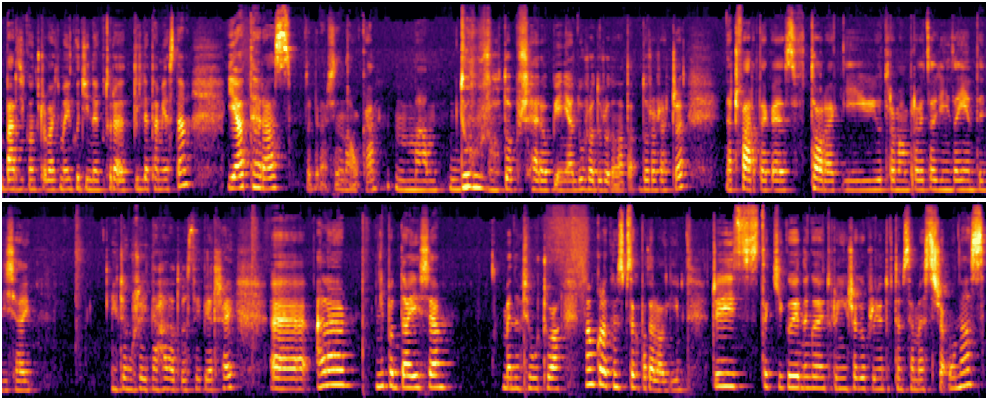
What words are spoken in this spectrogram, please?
bardziej kontrolować moje godziny, które ile tam jestem. Ja teraz zabieram się za naukę. Mam dużo do przerobienia, dużo, dużo do notat, dużo rzeczy. Na czwartek jest wtorek i jutro mam prawie cały dzień zajęty dzisiaj. Jeszcze muszę iść na halę o 21. E, ale nie poddaję się. Będę się uczyła. Mam kolokwium z psychopatologii, czyli z takiego jednego najtrudniejszego przedmiotu w tym semestrze u nas.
